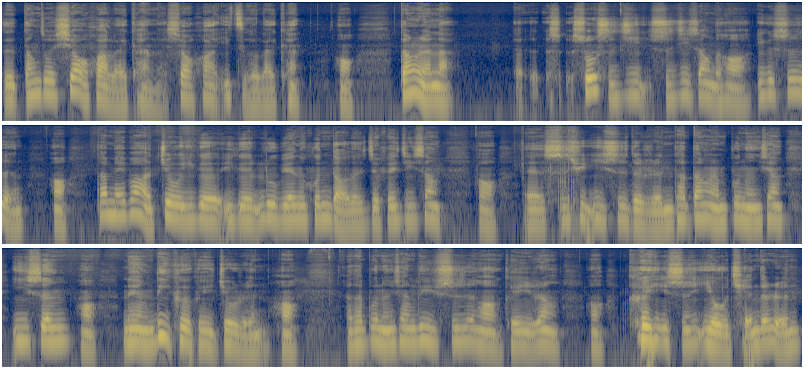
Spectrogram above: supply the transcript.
这当做笑话来看了，笑话一则来看，哦，当然了，呃，说实际实际上的哈，一个诗人，哈。他没办法救一个一个路边昏倒的，就飞机上，哦，呃，失去意识的人，他当然不能像医生哈、那样立刻可以救人哈，哦、他不能像律师哈、可以让啊、可以使有钱的人，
